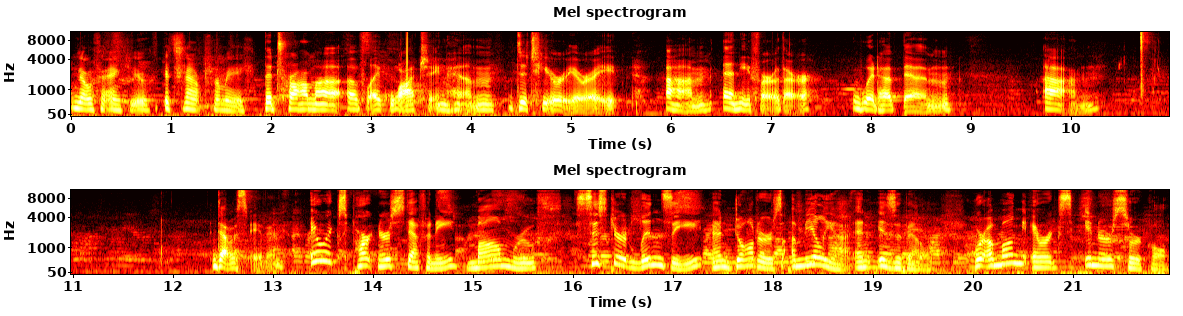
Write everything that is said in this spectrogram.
no, thank you. It's not for me. The trauma of like watching him deteriorate um, any further would have been um, devastating. Erik's partner Stephanie, mom Ruth, sister Lindsay, and daughters Amelia and Isabel were among Erik's inner circle,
